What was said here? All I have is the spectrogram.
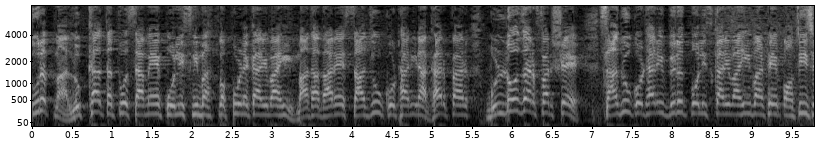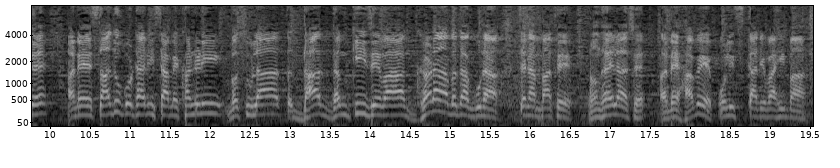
સુરતમાં લુખ્ખા તત્વો સામે પોલીસની મહત્વપૂર્ણ કાર્યવાહી. માથાભારે સાજુ કોઠારીના ઘર પર બુલડોઝર ફરશે. સાજુ કોઠારી વિરુદ્ધ પોલીસ કાર્યવાહી માટે પહોંચી છે અને સાજુ કોઠારી સામે ખંડણી, વસૂલાત, ધાક ધમકી જેવા ઘણા બધા ગુના તેના માથે નોંધાયેલા છે અને હવે પોલીસ કાર્યવાહીમાં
